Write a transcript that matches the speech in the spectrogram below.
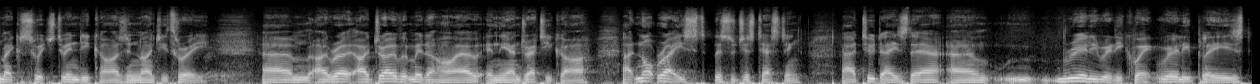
make a switch to Indy cars in '93. Um, I, ro- I drove at Mid Ohio in the Andretti car, uh, not raced. This was just testing. Uh, two days there, um, really, really quick, really pleased.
